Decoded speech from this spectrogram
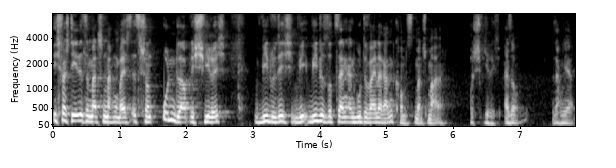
ich verstehe das in manchen machen, weil es ist schon unglaublich schwierig, wie du dich, wie, wie du sozusagen an gute Weine rankommst manchmal. Schwierig. Also, sagen wir.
